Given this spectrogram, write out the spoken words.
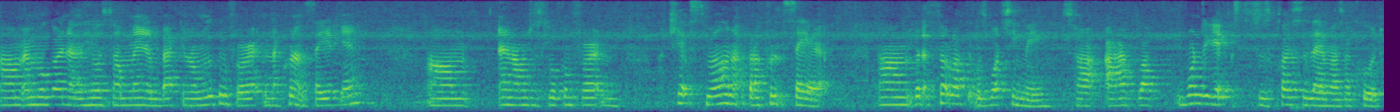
Um, and we're going down the hill, so I'm leaning back and I'm looking for it, and I couldn't see it again. Um, and I'm just looking for it, and I kept smelling it, but I couldn't see it. Um, but it felt like it was watching me, so I, I like wanted to get as close to them as I could.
